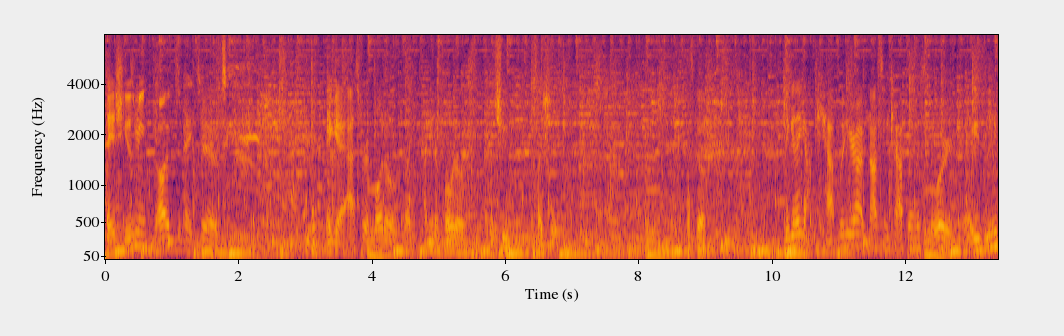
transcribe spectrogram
Hey, excuse me? Oh, it's- hey, chill. Nigga, ask for a photo. Like, I need a photo with you. Touch it. Let's go. Nigga, they got Kappa here. I've not seen Kappa in the store. Lazy.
